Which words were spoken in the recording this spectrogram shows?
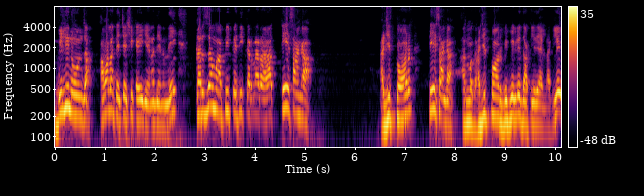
विलीन होऊन जा. आम्हाला त्याच्याशी काही घेणं देणं नाही. कर्जमाफी कधी करणार आहात ते सांगा. अजित पवार ते सांगा. मग अजित पवार वेगवेगळे दाखले द्यायला लागले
